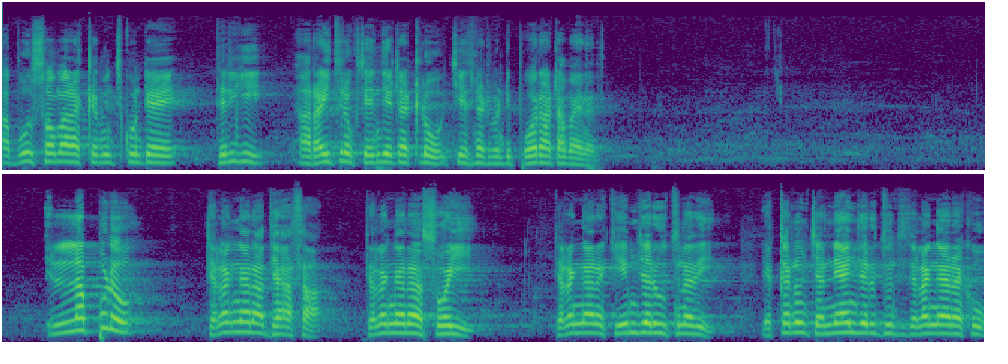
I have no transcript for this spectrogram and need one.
ఆ భూస్వాములు ఆక్రమించుకుంటే తిరిగి ఆ రైతులకు చెందేటట్లు చేసినటువంటి పోరాటమైనది. ఎల్లప్పుడూ తెలంగాణ ధ్యాస తెలంగాణ సోయి తెలంగాణకి ఏం జరుగుతున్నది ఎక్కడి నుంచి అన్యాయం జరుగుతుంది తెలంగాణకు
